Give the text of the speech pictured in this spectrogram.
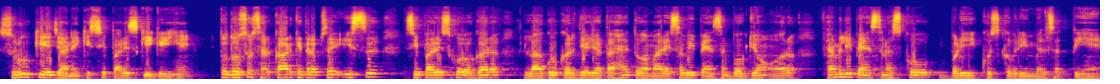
शुरू किए जाने की सिफारिश की गई है। तो दोस्तों, सरकार की तरफ़ से इस सिफारिश को अगर लागू कर दिया जाता है तो हमारे सभी पेंशन भोगियों और फैमिली पेंशनर्स को बड़ी खुशखबरी मिल सकती है।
